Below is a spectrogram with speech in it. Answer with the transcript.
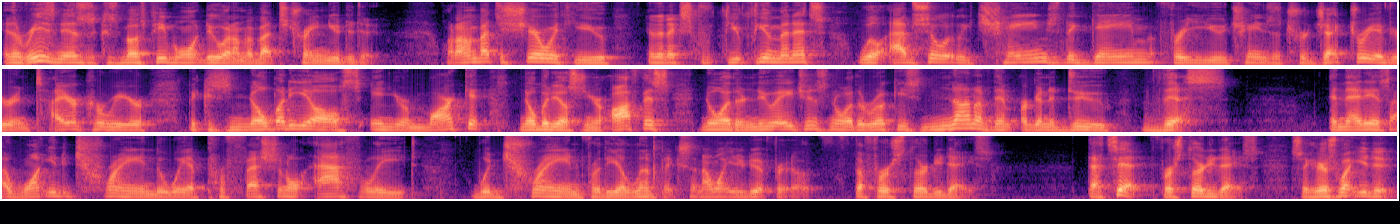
And the reason is because most people won't do what I'm about to train you to do. What I'm about to share with you in the next few minutes will absolutely change the game for you, change the trajectory of your entire career because nobody else in your market, nobody else in your office, no other new agents, no other rookies, none of them are going to do this and that is I want you to train the way a professional athlete would train for the Olympics, and I want you to do it for the first 30 days. That's it, first 30 days. So here's what you do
